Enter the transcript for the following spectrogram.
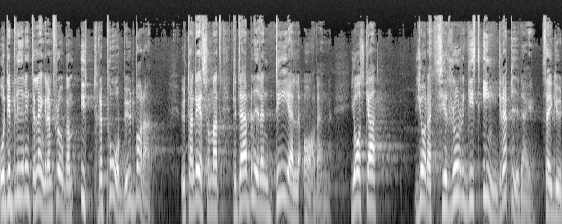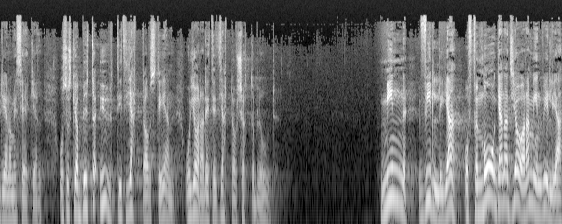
och det blir inte längre en fråga om yttre påbud bara, utan det är som att det där blir en del av en. Jag ska göra ett kirurgiskt ingrepp i dig, säger Gud genom Hesekiel. Och så ska jag byta ut ditt hjärta av sten och göra det till ett hjärta av kött och blod. Min vilja och förmågan att göra min vilja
